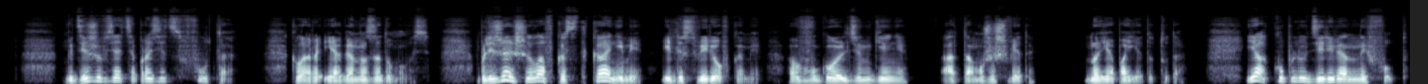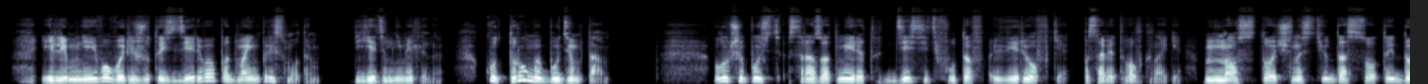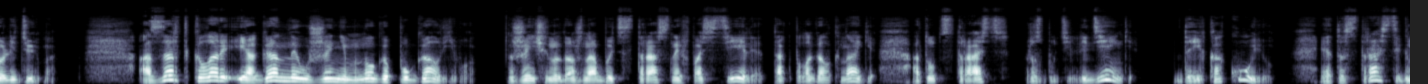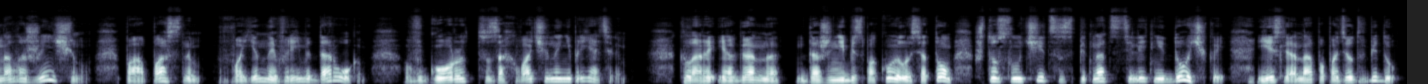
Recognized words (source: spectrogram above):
Где же взять образец фута? Клара Иоганна задумалась. Ближайшая лавка с тканями или с веревками в Гольдингене, а там уже шведы. Но я поеду туда. Я куплю деревянный фут, или мне его вырежут из дерева под моим присмотром. Едем немедленно. К утру мы будем там. Лучше пусть сразу отмерят 10 футов веревки, посоветовал Кнаги, но с точностью до сотой доли дюйма. Азарт Клары и Аганны уже немного пугал его. Женщина должна быть страстной в постели, так полагал Кнаги, а тут страсть разбудили деньги. Да и какую? Эта страсть гнала женщину по опасным в военное время дорогам, в город, захваченный неприятелем. Клара Иоганна даже не беспокоилась о том, что случится с пятнадцатилетней дочкой, если она попадет в беду.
